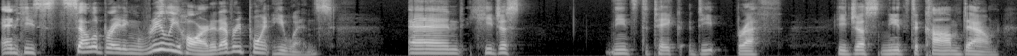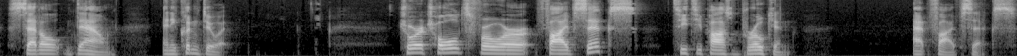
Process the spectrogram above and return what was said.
and he's celebrating really hard at every point he wins, and he just needs to take a deep breath. He just needs to calm down, settle down, and he couldn't do it. Coric holds for 5 6. Tsitsipas broken at 5 6.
